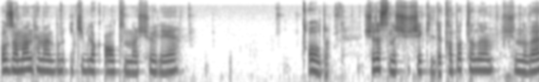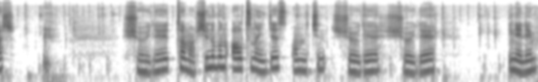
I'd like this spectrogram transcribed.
O zaman hemen bunu iki blok altından şöyle oldu. Şurasını şu şekilde kapatalım. Şunu ver. Şöyle tamam. Şimdi bunun altına ineceğiz. Onun için şöyle şöyle inelim.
